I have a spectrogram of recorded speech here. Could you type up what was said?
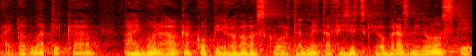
aj dogmatika, aj morálka kopírovala skôr ten metafyzický obraz minulosti,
